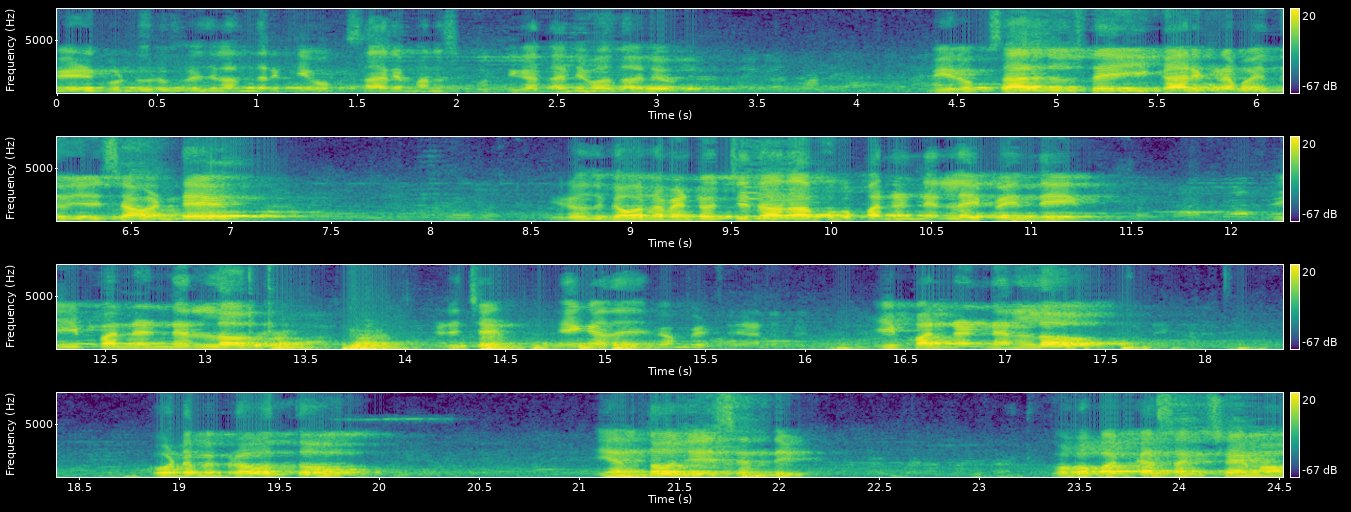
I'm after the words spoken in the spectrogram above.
వేడుకొండూరు ప్రజలందరికీ ఒకసారి మనస్ఫూర్తిగా ధన్యవాదాలు. మీరు ఒకసారి చూస్తే ఈ కార్యక్రమం ఎందుకు చేశామంటే ఈరోజు గవర్నమెంట్ వచ్చి దాదాపు ఒక పన్నెండు నెలలు అయిపోయింది. ఈ పన్నెండు నెలల్లో ఇడిచేయండి ఏం కదా ఈ పన్నెండు నెలల్లో కూటమి ప్రభుత్వం ఎంతో చేసింది. ఒక పక్క సంక్షేమం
